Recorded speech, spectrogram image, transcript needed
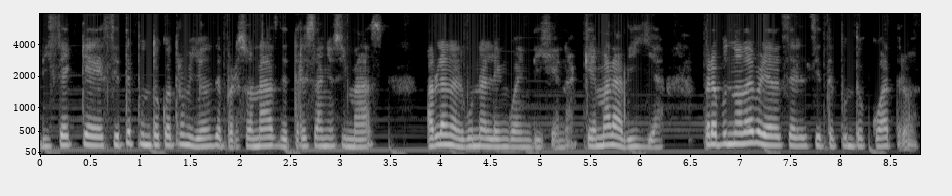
Dice que 7.4 millones de personas de 3 años y más hablan alguna lengua indígena. ¡Qué maravilla! Pero pues no debería de ser el 7.4.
